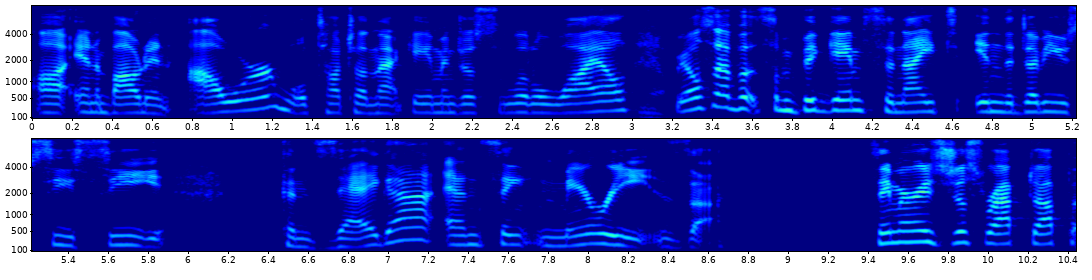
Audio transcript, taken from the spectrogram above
uh, in about an hour. We'll touch on that game in just a little while. Yeah. We also have some big games tonight in the WCC Gonzaga and St. Mary's. St. Mary's just wrapped up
